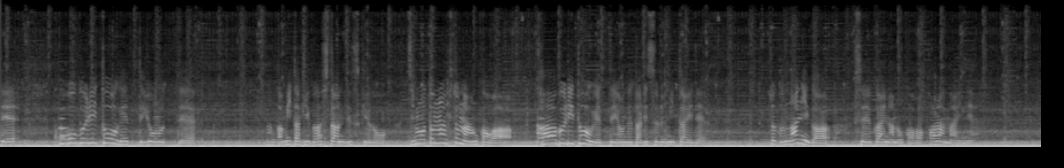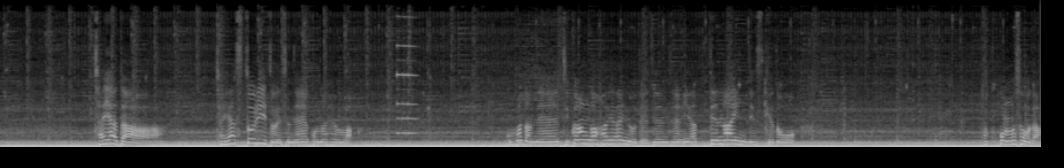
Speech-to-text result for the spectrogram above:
て小ぶり峠って読むってなんか見た気がしたんですけど地元の人なんかはカーブリ峠って呼んでたりするみたいでちょっと何が正解なのかわからないね。茶屋だ。茶屋ストリートですねこの辺は。まだね時間が早いので全然やってないんですけどこもそうだ。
